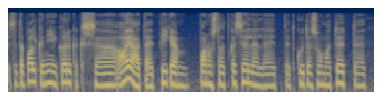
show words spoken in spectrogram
seda palka nii kõrgeks äh, ajada, et pigem panustavad ka sellele, et, et kuidas oma töötajad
